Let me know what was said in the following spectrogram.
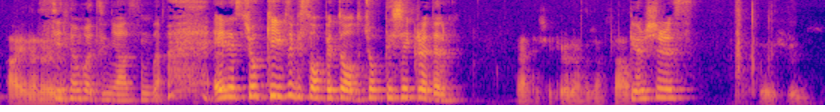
Aynen öyle. sinema dünyasında. Enes çok keyifli bir sohbet oldu. Çok teşekkür ederim. Ben teşekkür ederim hocam. Sağ olun. Görüşürüz. Görüşürüz.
